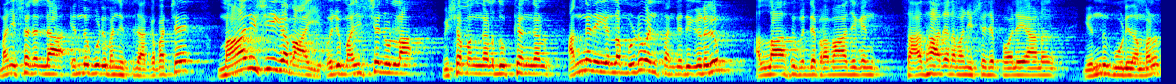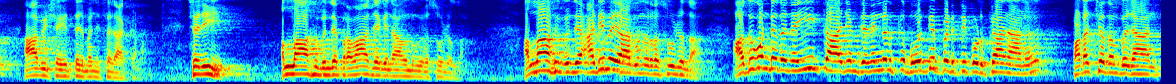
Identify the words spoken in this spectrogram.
മനുഷ്യനല്ല എന്നുകൂടി മനസ്സിലാക്കുക. പക്ഷേ മാനുഷികമായി ഒരു മനുഷ്യനുള്ള വിഷമങ്ങൾ ദുഃഖങ്ങൾ അങ്ങനെയുള്ള മുഴുവൻ സംഗതികളിലും അള്ളാഹുവിന്റെ പ്രവാചകൻ സാധാരണ മനുഷ്യരെ പോലെയാണ് എന്നുകൂടി നമ്മൾ ആ വിഷയത്തിൽ മനസ്സിലാക്കണം. ശരി അള്ളാഹുവിന്റെ പ്രവാചകനാകുന്നു റസൂലുള്ള. അള്ളാഹുവിന്റെ അടിമയാകുന്നു റസൂലുള്ള. അതുകൊണ്ട് തന്നെ ഈ കാര്യം ജനങ്ങൾക്ക് ബോധ്യപ്പെടുത്തി കൊടുക്കാനാണ് പടച്ചതമ്പുരാൻ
